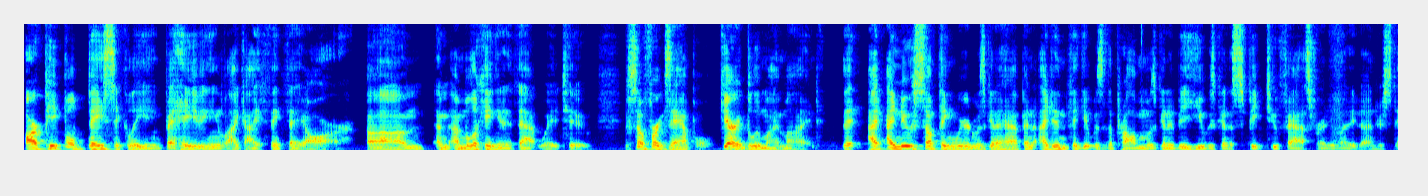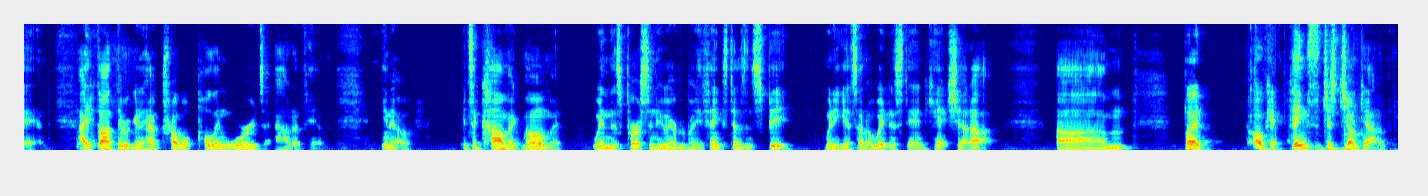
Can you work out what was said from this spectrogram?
are people basically behaving like I think they are? Um, I'm, I'm looking at it that way too. So, for example, Gary blew my mind. That I, I knew something weird was going to happen. I didn't think it was the problem was going to be he was going to speak too fast for anybody to understand. I thought they were going to have trouble pulling words out of him. You know, it's a comic moment when this person who everybody thinks doesn't speak, when he gets on a witness stand, can't shut up. Um, but okay, things just jumped out of me.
